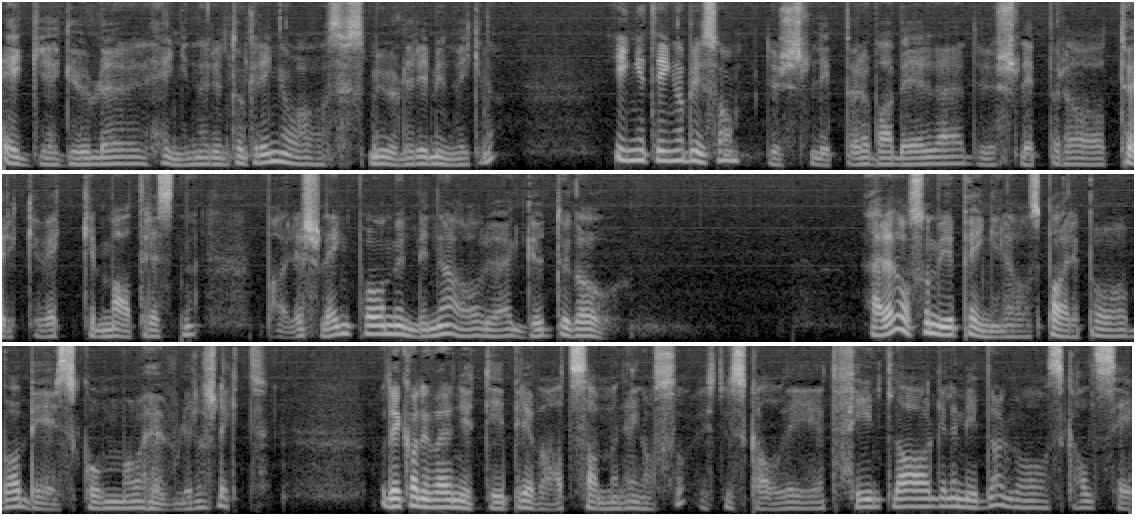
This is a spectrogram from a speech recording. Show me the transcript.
eggegule hengende rundt omkring og smuler i munnvikene. Ingenting å bry seg om. Du slipper å barbere deg, du slipper å tørke vekk matrestene. Bare sleng på munnbindet, og du er good to go. Her er det også mye penger å spare på barberskum og høvler og slikt. Og det kan jo være nyttig i privat sammenheng også, hvis du skal i et fint lag eller middag og skal se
